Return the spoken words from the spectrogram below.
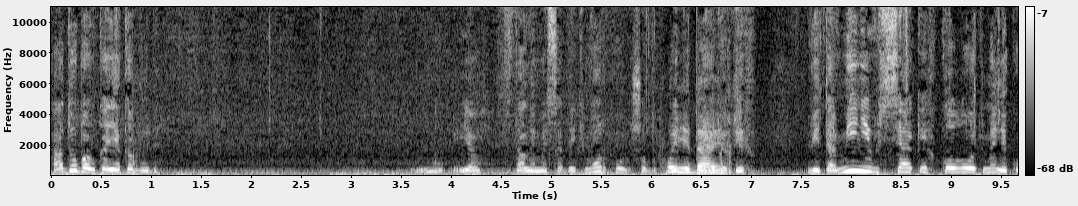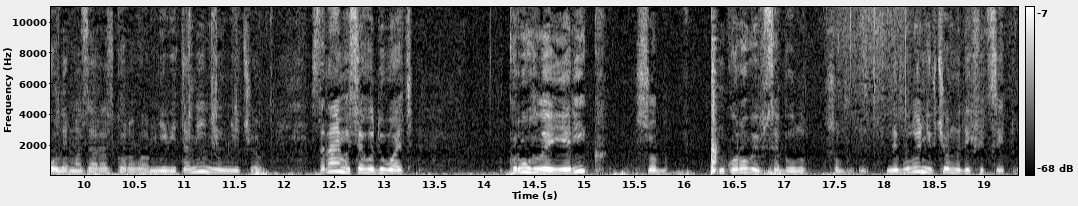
А добавка яка буде? Ну, я стали ми садити морку, щоб не Поїдають. купляти тих вітамінів всяких колоть. Ми не колемо зараз коровам ні вітамінів, нічого. Стараємося годувати круглий рік, щоб у корови все було, щоб не було ні в чому дефіциту.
